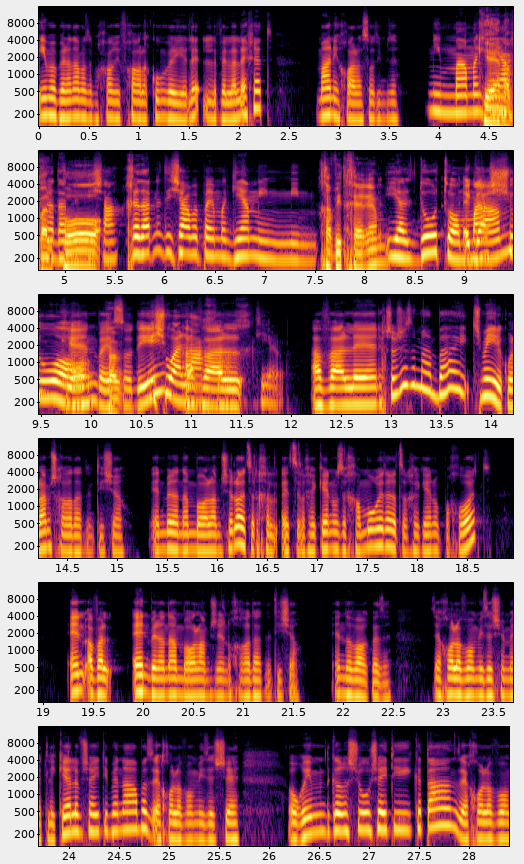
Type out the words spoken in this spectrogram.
אם הבן אדם הזה מחר יבחר לקום ול- וללכת, מה אני יכולה לעשות עם זה? ממה מגיעה כן, חרדת פה- נטישה? חרדת נטישה הרבה פעמים מגיעה חבית חרם? מילדות או משהו, גם, או כן, ביסודי, מישהו הלך אבל, לך, כאילו. אבל uh, אני חושבת שזה מהבית. תשמעי, לכולם יש חרדת נטישה. אין בן אדם בעולם שלא, אצל, אצל חלקנו זה חמור יותר, אצל חלקנו פחות. אין, אבל אין בן אדם בעולם שאין לו חרדת נטישה. אין דבר כזה. זה יכול לבוא מזה שמת לי כלב שהייתי בן ארבע, זה יכול לבוא מזה שהורים התגרשו שהייתי קטן, זה יכול לבוא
